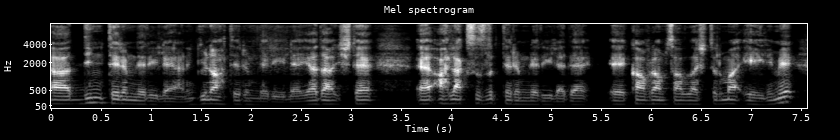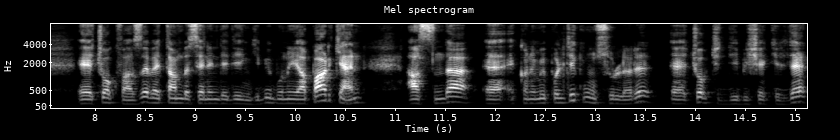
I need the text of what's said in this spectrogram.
e, din terimleriyle yani günah terimleriyle ya da işte e, ahlaksızlık terimleriyle de e, kavramsallaştırma eğilimi e, çok fazla ve tam da senin dediğin gibi bunu yaparken aslında e, ekonomi politik unsurları e, çok ciddi bir şekilde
